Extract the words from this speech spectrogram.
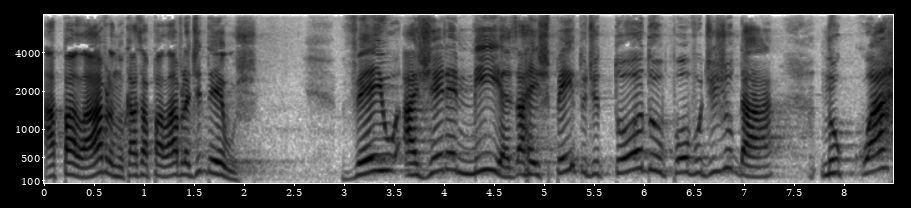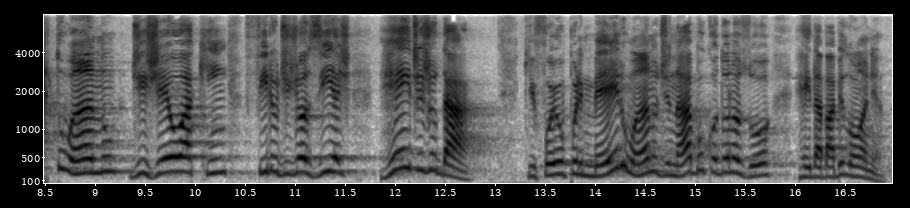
A palavra, no caso a palavra de Deus, veio a Jeremias a respeito de todo o povo de Judá, no quarto ano de Jeoaquim, filho de Josias, rei de Judá, que foi o primeiro ano de Nabucodonosor, rei da Babilônia.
